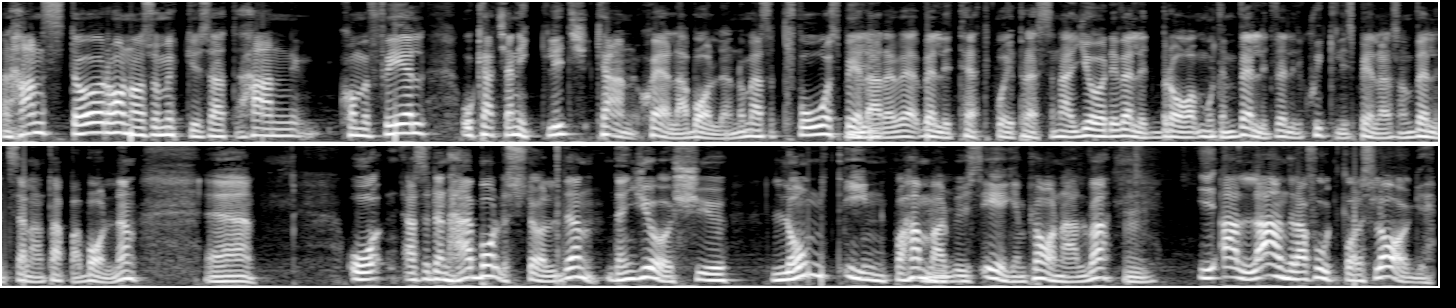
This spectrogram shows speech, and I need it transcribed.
Men han stör honom så mycket så att han kommer fel och Kacaniklic kan stjäla bollen. De är alltså två spelare mm. väldigt tätt på i pressen här. Gör det väldigt bra mot en väldigt, väldigt skicklig spelare som väldigt sällan tappar bollen. Eh, och alltså den här bollstölden den görs ju långt in på Hammarbys mm. egen planhalva. Mm. I alla andra fotbollslag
